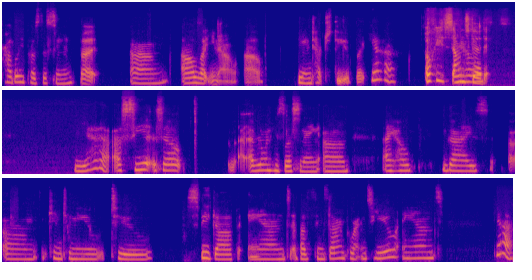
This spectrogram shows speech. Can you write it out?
probably post this soon, but um, I'll let you know. I'll be in touch with you. But yeah. Okay, sounds good. Yeah, I'll see you. So, everyone who's listening, um, I hope you guys um continue to speak up and about the things that are important to you. And yeah.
